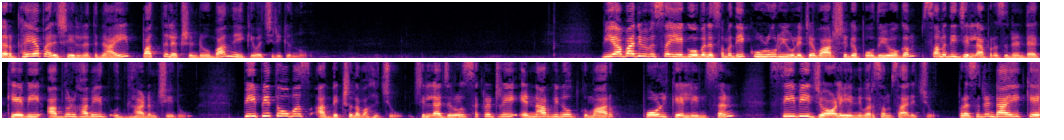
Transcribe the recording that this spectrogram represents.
നിർഭയ പരിശീലനത്തിനായി പത്ത് ലക്ഷം രൂപ നീക്കിവച്ചിരിക്കുന്നു. വ്യാപാരി വ്യവസായ ഏകോപന സമിതി കുഴൂർ യൂണിറ്റ് വാർഷിക പൊതുയോഗം സമിതി ജില്ലാ president K V Abdul Hameed ഉദ്ഘാടനം ചെയ്തു. പി പി തോമസ് അധ്യക്ഷത വഹിച്ചു. ജില്ലാ general secretary N R Vinod Kumar Paul K Linson C V Jolly എന്നിവർ സംസാരിച്ചു. പ്രസിഡന്റായി കെ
